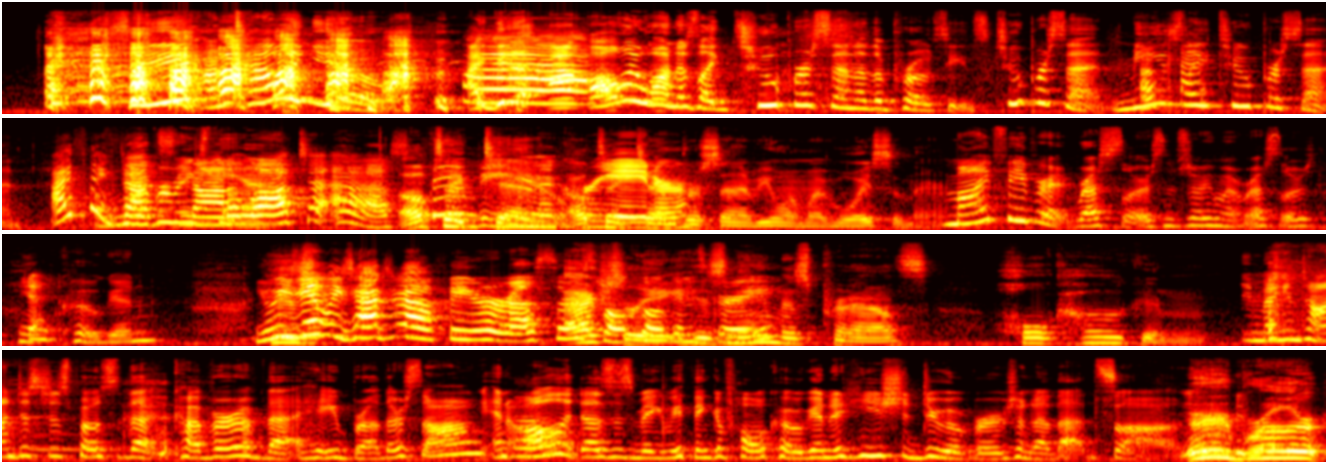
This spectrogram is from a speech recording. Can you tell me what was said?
See, I'm telling you. I get I, all I want is like two percent of the proceeds. Two percent, measly two percent. I think Whoever that's not a lot to ask. I'll for take being ten. I'll take ten percent if you want my voice in there. My favorite wrestlers. I'm talking about wrestlers. Yeah. Hulk Hogan. We His- did. We talked about favorite wrestlers. Actually, Hogan's his great. name is pronounced Hulk Hogan. Megan Tontis just posted that cover of that Hey Brother song, and all it does is make me think of Hulk Hogan, and he should do a version of that song. Hey, brother,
